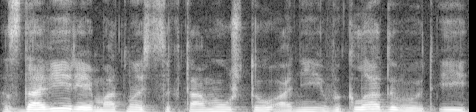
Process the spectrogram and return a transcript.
с доверием относятся к тому, что они выкладывают и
